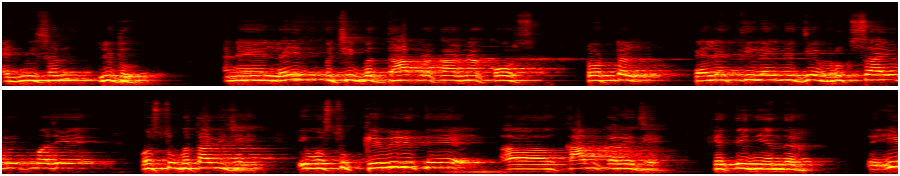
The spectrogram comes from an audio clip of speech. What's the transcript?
એડમિશન લીધું. અને લઈ પછી બધા પ્રકારના કોર્સ ટોટલ પહેલેથી લઈને જે વૃક્ષ આયુર્વેદમાં જે વસ્તુ બતાવી છે એ વસ્તુ કેવી રીતે કામ કરે છે ખેતીની અંદર તો એ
